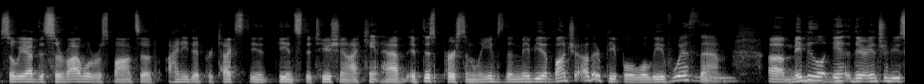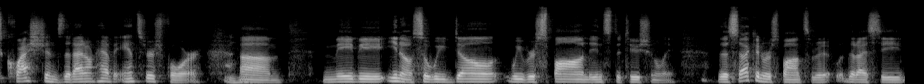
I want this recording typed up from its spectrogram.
so we have this survival response of I need to protect the, the institution. I can't have if this person leaves, then maybe a bunch of other people will leave with them. Uh, maybe they'll, they'll introduce questions that I don't have answers for. Um, maybe you know, so we don't we respond institutionally. The second response that that I see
